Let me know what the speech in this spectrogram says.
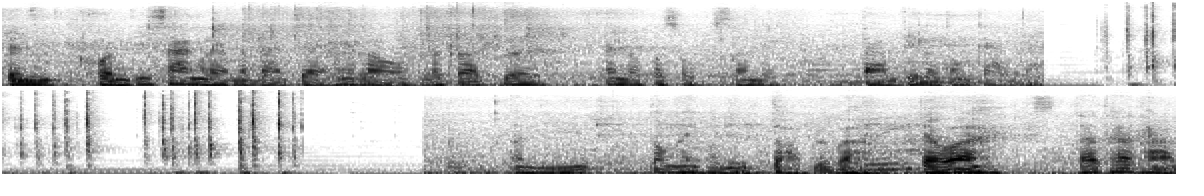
เป็นคนที่สร้างแรงบันดาลใจให้เรา แล้วก็ช่วยให้เราประสบสำเร็จตามที่เราต้องการได้ อันนี้ต้องให้คนอื่นตอบหรือเปล่า แต่ว่าถ้าถ้าถาม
